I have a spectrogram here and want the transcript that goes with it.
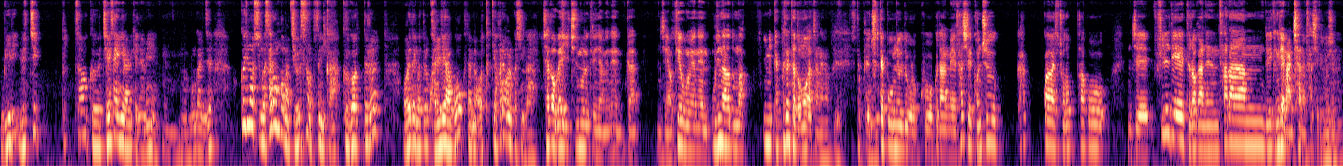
미리 일찍부터 그 재생이라는 개념이 음. 뭐 뭔가 이제 끊임없이 뭐 새로운 것만 지을 수는 없으니까 그것들을 오래된 것들을 관리하고 그다음에 어떻게 활용할 것인가. 제가 왜 이 질문을 드리냐면은 그러니까 이제 어떻게 보면은 우리나라도 막 이미 100%가 넘어갔잖아요. 그 주택 보험률도 그렇고 그 다음에 사실 건축학과에서 졸업하고 이제 필드에 들어가는 사람들이 굉장히 많잖아요 사실은 음. 요즘은.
